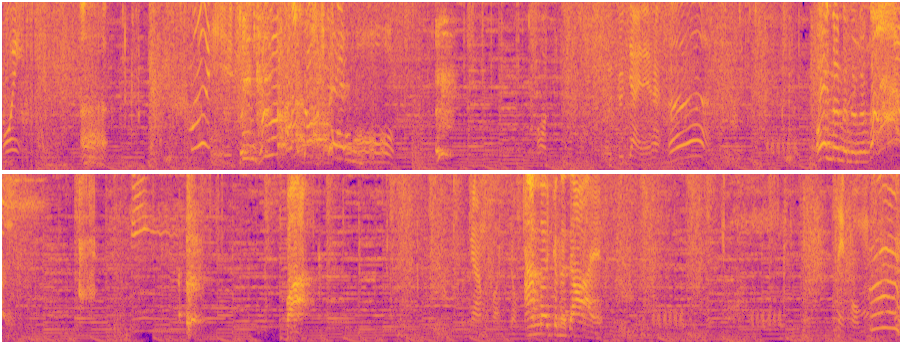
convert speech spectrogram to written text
โอ้ย เออ ไม่ชินคือโดนเทนโอ้โหโอ้โหชุดใหญ่เลยนะเออโอ้ยนั่นนั่นนั่นอ้าวปิ้งฟากงามก่อนจบ I'm not gonna die เสร็จผมอืม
